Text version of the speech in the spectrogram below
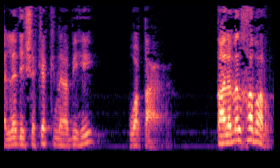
الذي شككنا به وقع. قال ما الخبر؟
